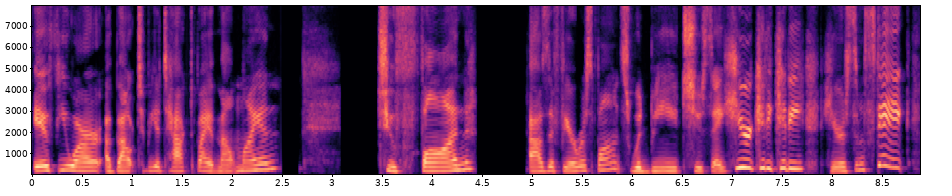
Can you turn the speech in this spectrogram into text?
if you are about to be attacked by a mountain lion, to fawn as a fear response would be to say, Here, kitty, kitty, here's some steak,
